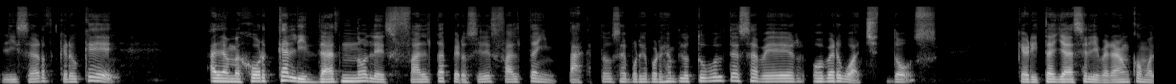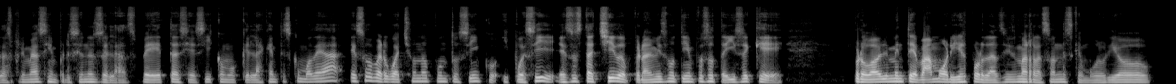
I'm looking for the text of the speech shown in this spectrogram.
Blizzard. Creo que a lo mejor calidad no les falta, pero sí les falta impacto. O sea, porque por ejemplo, tú volteas a ver Overwatch 2, que ahorita ya se liberaron como las primeras impresiones de las betas y así, como que la gente es como de, ah, es Overwatch 1.5. Y pues sí, eso está chido, pero al mismo tiempo eso te dice que probablemente va a morir por las mismas razones que murió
